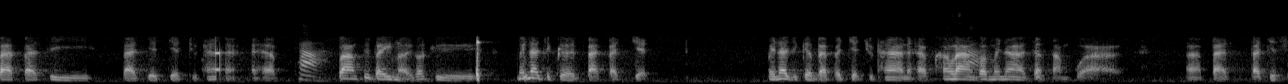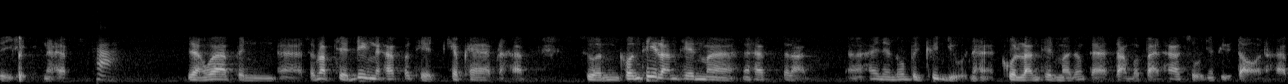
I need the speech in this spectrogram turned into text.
884 877.5 นะครับค่ะกว้างขึ้นไปอีกหน่อยก็คือ ไม่น่าจะเกิน 887 ไม่น่าจะเกิน 887.5 นะครับ ข้างล่างก็ไม่น่าจะต่ำกว่าอ่า8 874 นะครับ ค่ะ แสดงว่าเป็นอ่าสำหรับเทรดดิ้งนะครับ ก็เทรดแคบๆนะครับ ส่วนคนที่รันเทรนมานะครับ ตลาดอ่าให้แนวโน้มเป็นขึ้นอยู่นะฮะคนรันเทรนมาตั้งแต่ต่ำกว่า 850 ยังถือต่อนะครับ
